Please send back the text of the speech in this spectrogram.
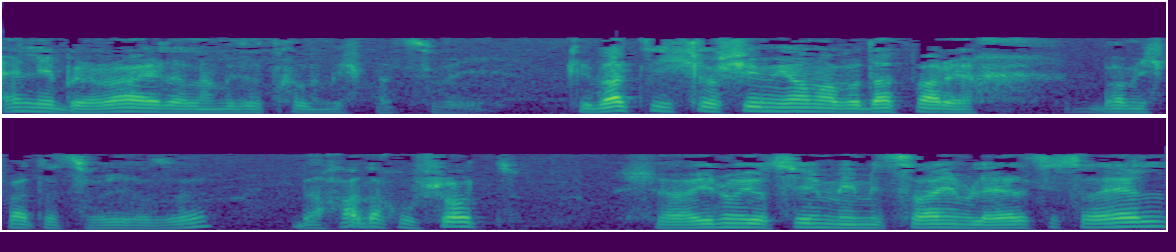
אין לי ברירה אלא להעמיד אותך למשפט צבאי. קיבלתי 30 יום עבודת פרך במשפט הצבאי הזה. באחד החופשות שהיינו יוצאים ממצרים לארץ ישראל,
